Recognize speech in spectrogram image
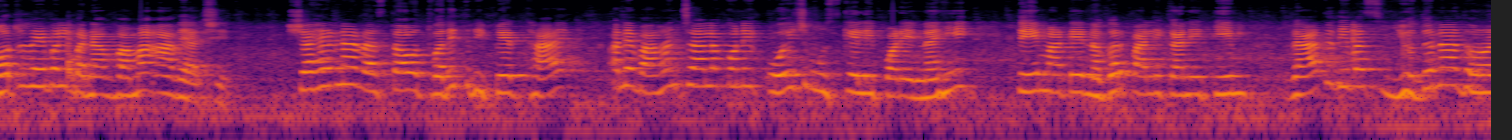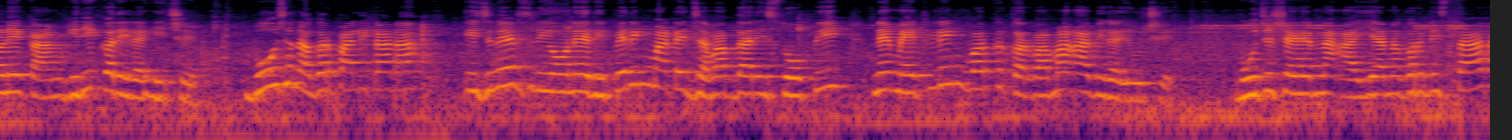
મોટરેબલ બનાવવામાં આવ્યા છે. શહેરના રસ્તાઓ ત્વરિત રિપેર થાય અને વાહન ચાલકોને કોઈ જ મુશ્કેલી પડે નહીં, તે માટે નગરપાલિકાની ટીમ રાત દિવસ યુદ્ધના ધોરણે કામગીરી કરી રહી છે. ભુજ નગરપાલિકાના ઇજનેરશ્રીઓને રિપેરિંગ માટે જવાબદારી સોંપી ને મેટલિંગ વર્ક કરવામાં આવી રહ્યું છે. ભુજ શહેરના આયાનગર વિસ્તાર,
